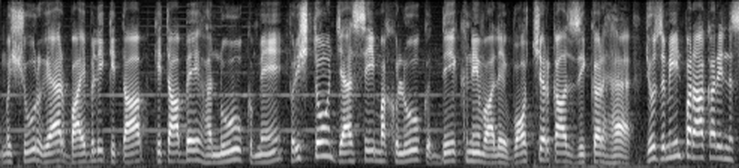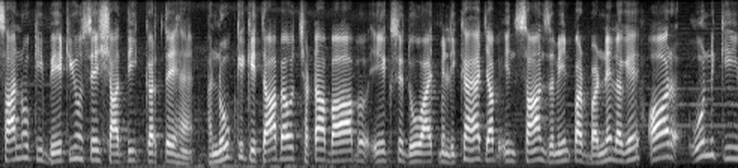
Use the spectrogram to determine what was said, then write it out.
مشہور غیر بائبلی کتاب کتاب حنوک میں فرشتوں جیسی مخلوق دیکھنے والے واچر کا ذکر ہے، جو زمین پر آ کر انسانوں کی بیٹیوں سے شادی کرتے ہیں۔ حنوک کی کتاب ہے اور چھٹا باب ایک سے دو آیت میں لکھا ہے، جب انسان زمین پر بڑھنے لگے اور ان کی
